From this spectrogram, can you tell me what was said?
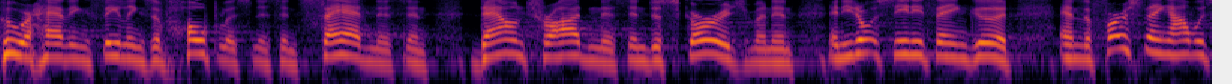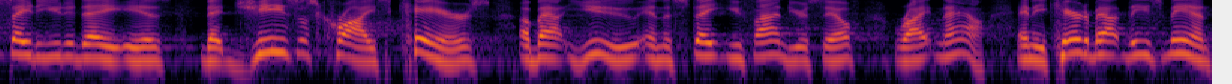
who are having feelings of hopelessness and sadness and downtroddenness and discouragement, and, and you don't see anything good. And the first thing I would say to you today is that Jesus Christ cares about you and the state you find yourself right now. And He cared about these men,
